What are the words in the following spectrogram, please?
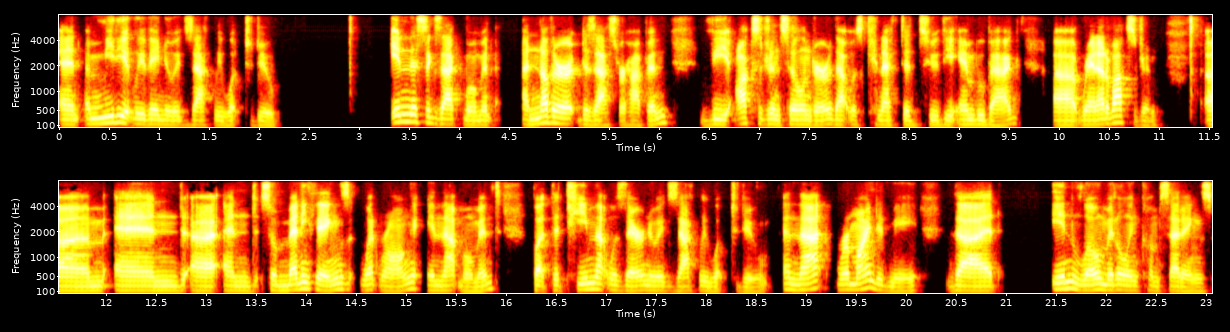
And immediately they knew exactly what to do. In this exact moment, another disaster happened. The oxygen cylinder that was connected to the ambu bag uh, ran out of oxygen. Um, and uh, and so many things went wrong in that moment, but the team that was there knew exactly what to do, and that reminded me that in low middle income settings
